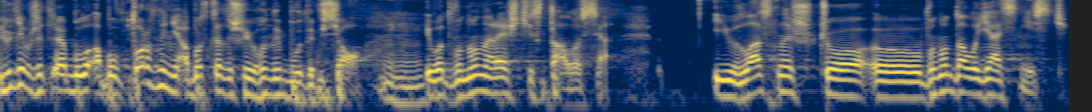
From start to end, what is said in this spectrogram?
Людям вже треба було або вторгнення, або сказати, що його не буде. Все. І от воно нарешті сталося. І, власне, що е, воно дало ясність.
